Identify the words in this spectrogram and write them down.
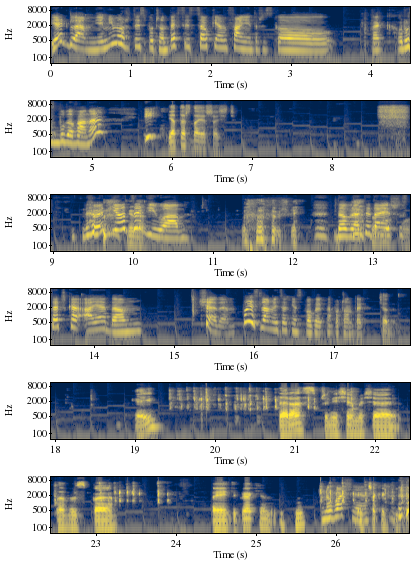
Jak dla mnie, mimo że to jest początek, to jest całkiem fajnie to wszystko tak rozbudowane. Ja też daję 6. Nawet nie Nie oceniłam. Dobra, ty No dajesz mów, mów. szósteczkę, a ja dam siedem. Bo jest dla mnie całkiem spoko jak na początek. 7. Okej. Teraz przeniesiemy się na wyspę. Ej, tylko jakie. Mhm. No właśnie. Czekaj chwilkę.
